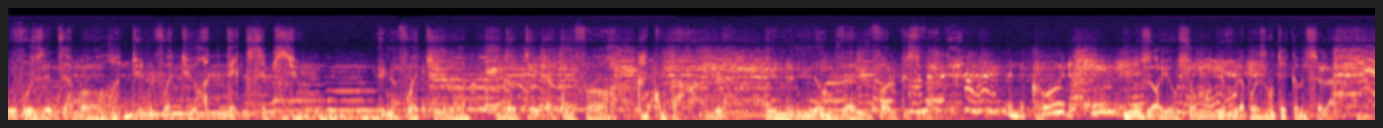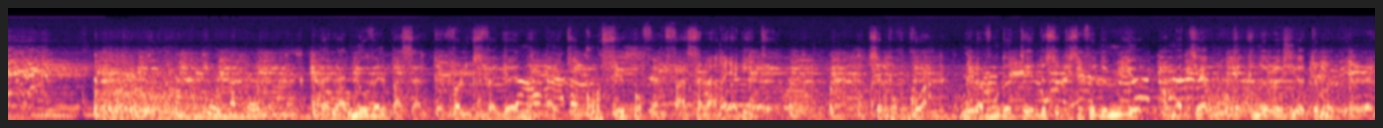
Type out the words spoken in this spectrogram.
Vous êtes à bord d'une voiture d'exception. Une voiture dotée d'un confort incomparable. Une nouvelle Volkswagen. Nous aurions sûrement dû vous la présenter comme cela. La nouvelle Passat de Volkswagen a été conçue pour faire face à la réalité. C'est pourquoi nous l'avons dotée de ce qui se fait de mieux en matière de technologie automobile.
